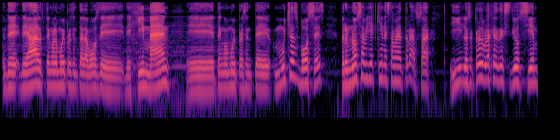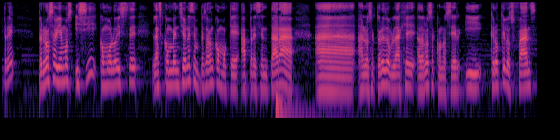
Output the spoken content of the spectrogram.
de, de Alf, tengo muy presente la voz de, de He-Man, eh, tengo muy presente muchas voces, pero no sabía quién estaba detrás, o sea, y los actores de doblaje han existido siempre, pero no sabíamos, y sí, como lo dice, las convenciones empezaron como que a presentar a a, los actores de doblaje, a darlos a conocer y creo que los fans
